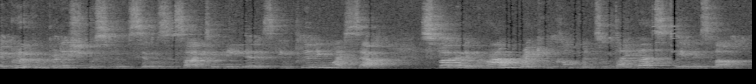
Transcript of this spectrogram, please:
a group of British Muslim civil society leaders, including myself, spoke at a groundbreaking conference on diversity in Islam,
